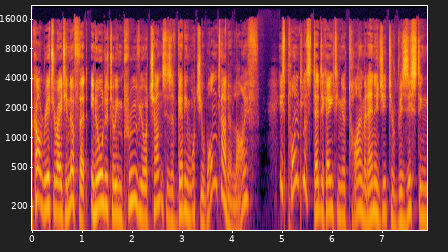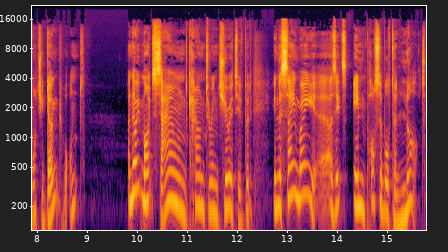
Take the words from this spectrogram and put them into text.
I can't reiterate enough that in order to improve your chances of getting what you want out of life, it's pointless dedicating your time and energy to resisting what you don't want. I know it might sound counterintuitive, but in the same way as it's impossible to not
